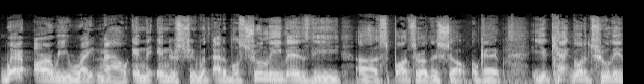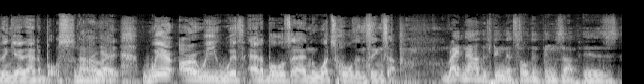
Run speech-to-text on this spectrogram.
where are we right now in the industry with edibles? Trulieve is the uh, sponsor of this show. Okay, you can't go to Trulieve and get edibles. No, all right. Where are we with edibles, and what's holding things up? Right now, the thing that's holding things up is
